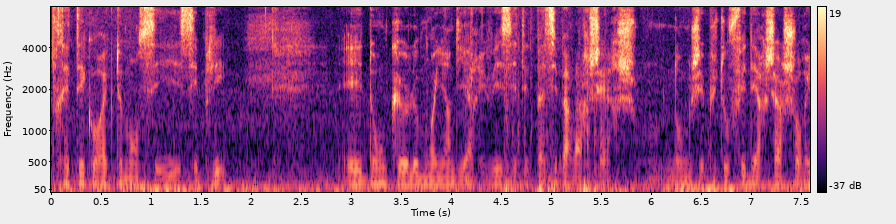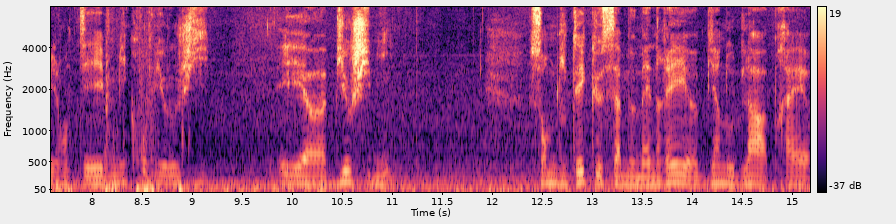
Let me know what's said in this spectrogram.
traiter correctement ces, ces plaies. Et donc euh, le moyen d'y arriver, c'était de passer par la recherche. Donc j'ai plutôt fait des recherches orientées microbiologie et euh, biochimie, sans me douter que ça me mènerait bien au-delà après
